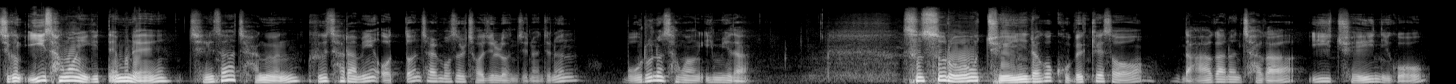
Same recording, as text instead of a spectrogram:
지금 이 상황이기 때문에 제사장은 그 사람이 어떤 잘못을 저질렀는지는 모르는 상황입니다. 스스로 죄인이라고 고백해서 나아가는 자가 이 죄인이고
